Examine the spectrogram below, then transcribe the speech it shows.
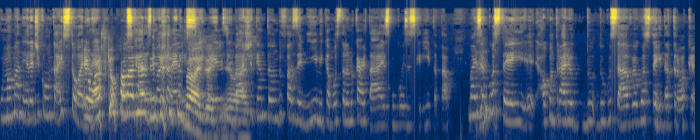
uma maneira de contar a história. Eu né? acho que eu falaria caras bem desse episódio. em cima, eles eu embaixo acho. tentando fazer mímica, mostrando cartaz com coisa escrita e tal. Mas eu gostei, eh, ao contrário do, do Gustavo, eu gostei da troca.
